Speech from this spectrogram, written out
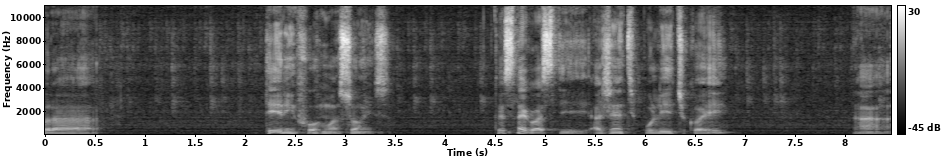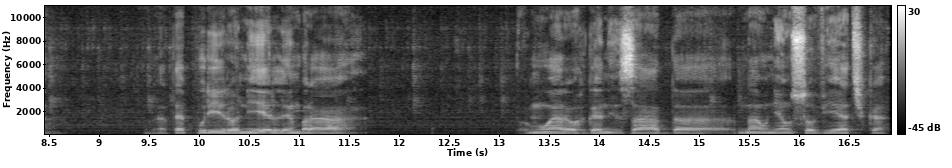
para ter informações. Então esse negócio de agente político aí, ah, até por ironia lembrar como era organizada na União Soviética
